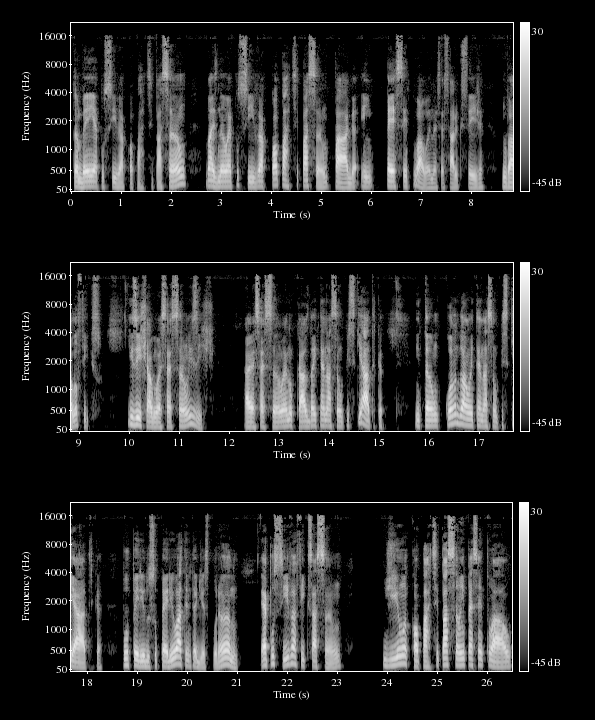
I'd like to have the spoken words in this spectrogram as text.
Também é possível a coparticipação, mas não é possível a coparticipação paga em percentual. É necessário que seja um valor fixo. Existe alguma exceção? Existe. A exceção é no caso da internação psiquiátrica. Então, quando há uma internação psiquiátrica por período superior a 30 dias por ano, é possível a fixação de uma coparticipação em percentual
